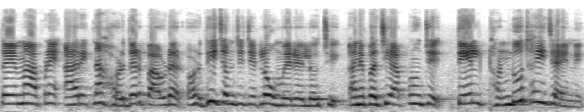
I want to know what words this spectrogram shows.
તો એમાં આપણે આ રીતના હળદર પાવડર અડધી ચમચી જેટલો ઉમેરેલો છે. અને પછી આપણું જે તેલ ઠંડુ થઈ જાય ને,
